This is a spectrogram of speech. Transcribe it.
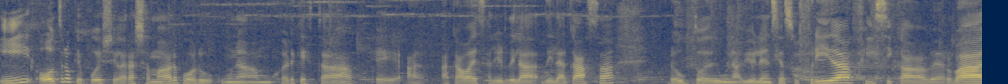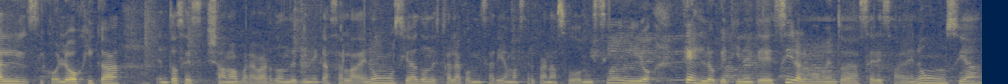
y otro que puede llegar a llamar por una mujer que está, eh, acaba de salir de la, de la casa producto de una violencia sufrida, física, verbal, psicológica. Entonces llama para ver dónde tiene que hacer la denuncia, dónde está la comisaría más cercana a su domicilio, qué es lo que tiene que decir al momento de hacer esa denuncia.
